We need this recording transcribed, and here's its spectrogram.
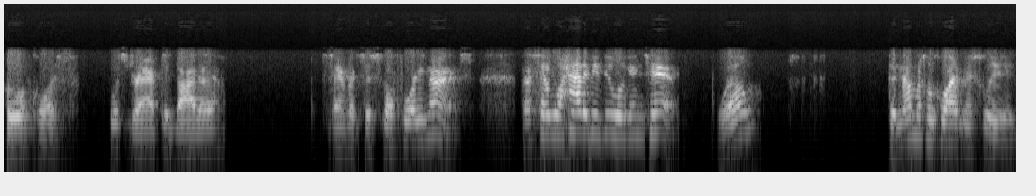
who, of course, was drafted by the San Francisco 49ers. I said, well, how did he do against him? Well, the numbers were quite misleading.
